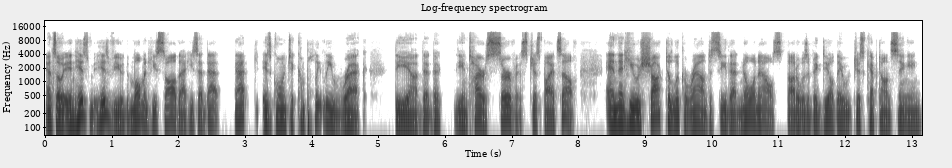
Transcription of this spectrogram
And so in his his view, the moment he saw that, he said that that is going to completely wreck the uh, the, the the entire service just by itself. And then he was shocked to look around to see that no one else thought it was a big deal. They just kept on singing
